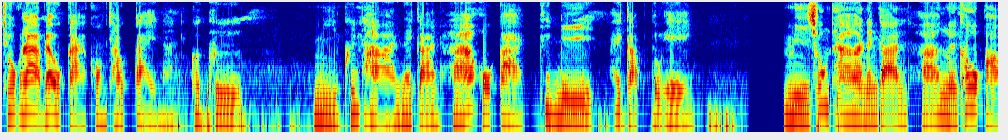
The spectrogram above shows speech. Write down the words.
โชคลาภและโอกาสของชาวไก่นั้นก็คือ มีพื้นฐานในการหาโอกาสที่ดีให้กับตัวเอง มีช่องทางในการหาเงินเข้ากระเป๋า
